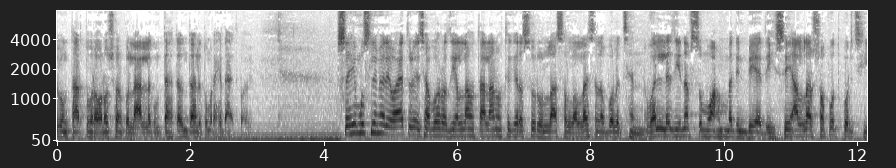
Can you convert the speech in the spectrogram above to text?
এবং তার তোমরা অনুসরণ করলে আল্লাহ তাহলে তোমরা হেদায়ত পাবে। সহি মুসলিমের রেওয়ায়ত রয়েছে আবু রাজি আল্লাহ তালাহ থেকে রসুল্লাহ সাল্লাম বলেছেন ওয়াল্লাজি নফস মোহাম্মদিন বেয়াদিহি সেই আল্লাহর শপথ করছি,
